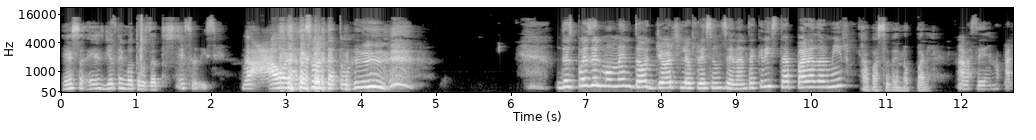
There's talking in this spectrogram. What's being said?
Es, es, yo tengo otros datos. Eso dice. Ah, Ahora resulta tú. Después del momento, George le ofrece un sedante a Krista para dormir A base de nopal. a base de nopal.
